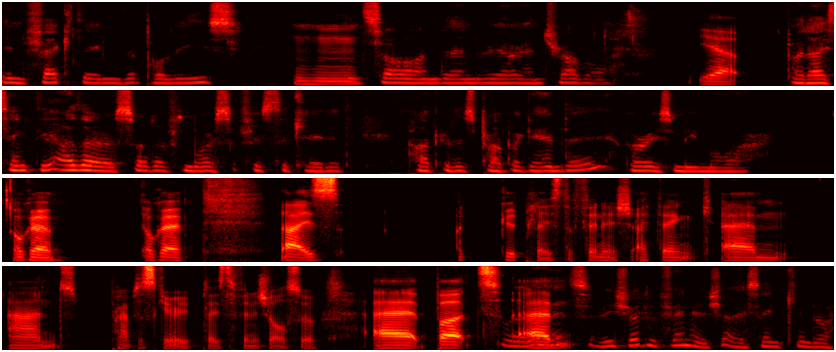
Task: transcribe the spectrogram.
infecting the police hmm and so on, then we are in trouble. Yeah. But I think the other sort of more sophisticated populist propaganda worries me more. Okay. Okay. That is a good place to finish, I think. Um, and perhaps a scary place to finish also. Uh, but Well, um, we shouldn't finish. I think you know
